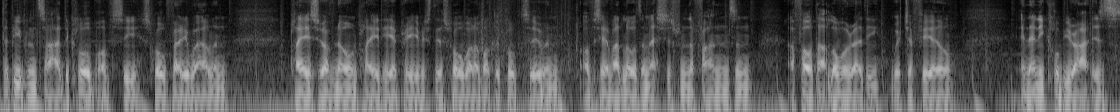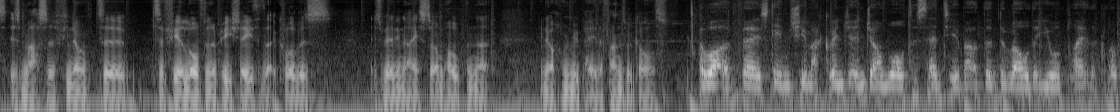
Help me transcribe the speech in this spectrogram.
The people inside the club obviously spoke very well and players who I've known played here previously spoke well about the club too and obviously I've had loads of messages from the fans and I felt that love already which I feel in any club you're at is is massive you know to to feel loved and appreciated at a club is is really nice so I'm hoping that you know I can repay the fans with goals. What have uh, Steven Schumacher and Jon Walters said to you about the, the role that you will play at the club?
